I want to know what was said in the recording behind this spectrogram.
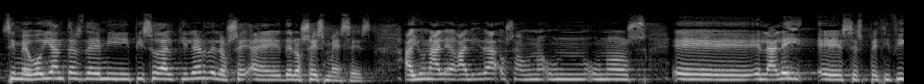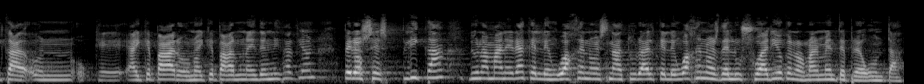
si me voy antes de mi piso de alquiler de los, eh, de los seis meses. Hay una legalidad, o sea, unos. Eh, en la ley eh, se especifica que hay que pagar no hay que pagar una indemnización, pero se explica de una manera que el lenguaje no es natural, que el lenguaje no es del usuario que normalmente pregunta.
